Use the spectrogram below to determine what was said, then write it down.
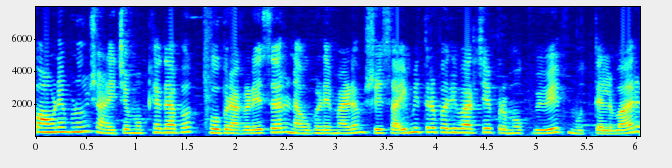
पाहुणे म्हणून शाळेचे मुख्याध्यापक खोबरागडे सर नवघडे मॅडम श्री साई मित्र परिवारचे प्रमुख विवेक मुत्तेलवार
